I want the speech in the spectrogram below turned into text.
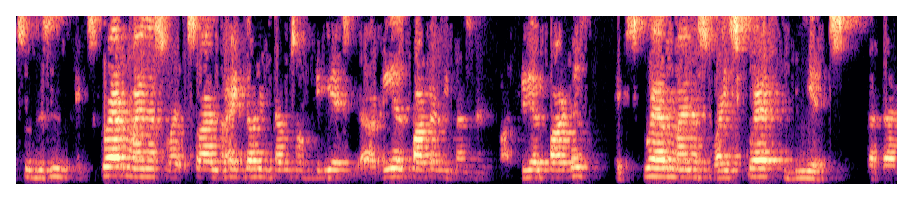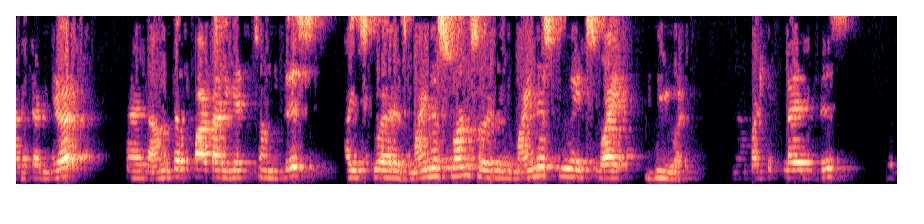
So this is x square minus y. So I'll write down in terms of dx, uh, real part and imaginary part. Real part is x square minus y square dx that I written here. And another part I'll get from this i square is minus 1. So it will be minus 2xy dy. Multiply this with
